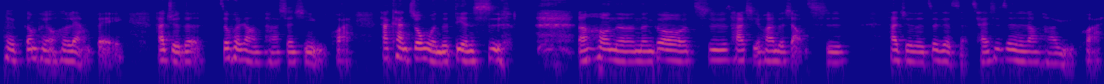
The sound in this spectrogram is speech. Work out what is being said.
会跟朋友喝两杯，他觉得这会让他身心愉快。他看中文的电视，然后呢，能够吃他喜欢的小吃，他觉得这个才才是真的让他愉快。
